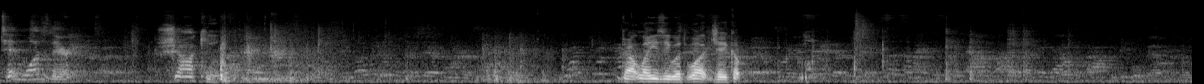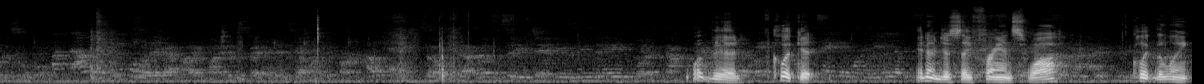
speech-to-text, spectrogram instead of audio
Ten was there. Shocking. Got lazy with what, Jacob? What vid? Click it. It doesn't just say Francois. Click the link.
